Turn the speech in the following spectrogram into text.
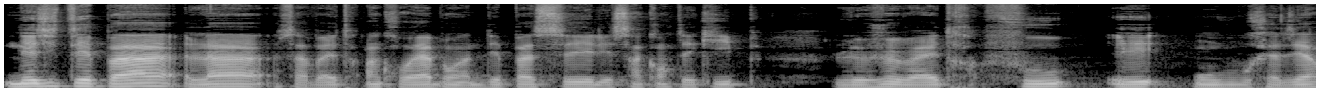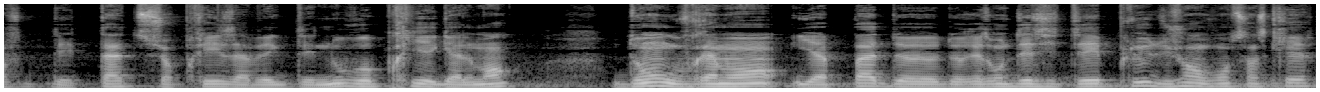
N'hésitez pas, là ça va être incroyable. On a dépassé les 50 équipes. Le jeu va être fou et on vous réserve des tas de surprises avec des nouveaux prix également. Donc vraiment, il n'y a pas de, raison d'hésiter. Plus de gens vont s'inscrire,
